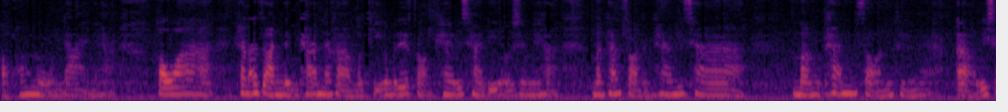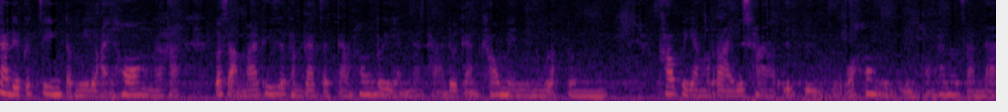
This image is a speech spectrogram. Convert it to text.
ออกห้องโน้นได้นะคะเพราะว่าท่านอาจารย์หนึ่งท่านนะคะบางทีก็ไม่ได้สอนแค่วิชาเดียวใช่ไหมคะบางท่านสอนถึง 5 วิชา บางท่านสอนถึงวิชาเดียวก็จริงแต่มีหลายห้องนะคะ ก็สามารถที่จะทำการจัดการห้องเรียนนะคะ โดยการเข้าเมนเมนูหลักตรงนี้ เข้าไปยังรายวิชาอื่นๆ หรือว่าห้องอื่นๆ ของท่านอาจารย์ได้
